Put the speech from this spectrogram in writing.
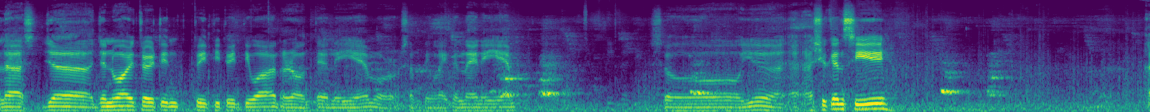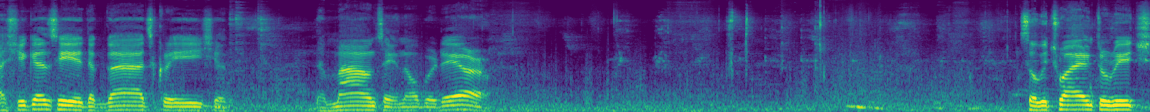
last Ja- January 13, 2021 around 10 a.m. or something like 9 a.m. So yeah, as you can see, as you can see, the God's creation, the mountain over there. So we're trying to reach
